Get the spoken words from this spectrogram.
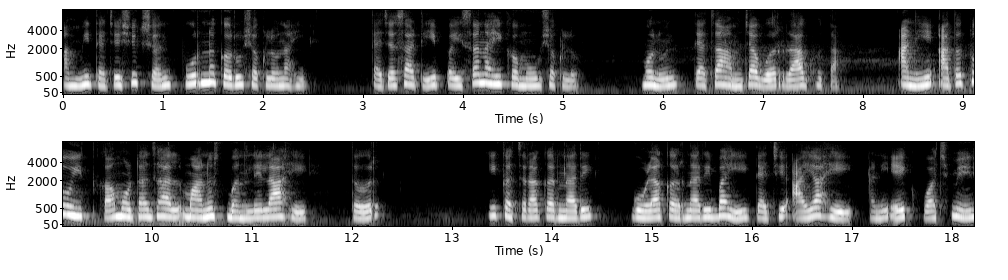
आम्ही त्याचे शिक्षण पूर्ण करू शकलो नाही. त्याच्यासाठी पैसा नाही कमवू शकलो. म्हणून त्याचा आमच्यावर राग होता. आणि आता तो इतका मोठा झाल माणूस बनलेला आहे तर? ही कचरा करणारी गोळा करणारी बाई त्याची आई आहे आणि एक वॉचमेन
